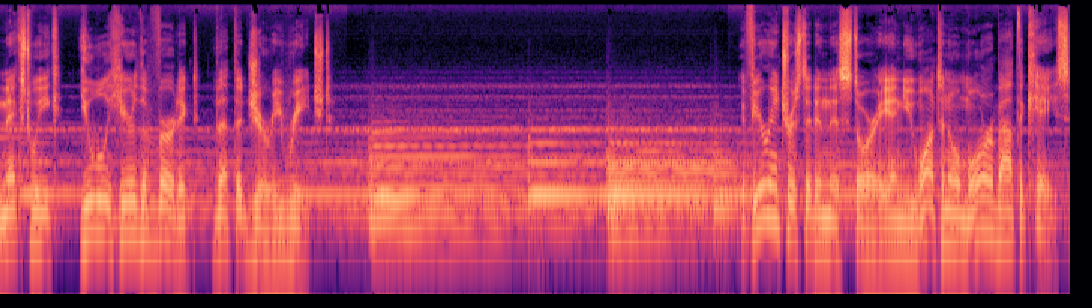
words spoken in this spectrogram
Next week, you will hear the verdict that the jury reached. If you're interested in this story and you want to know more about the case,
